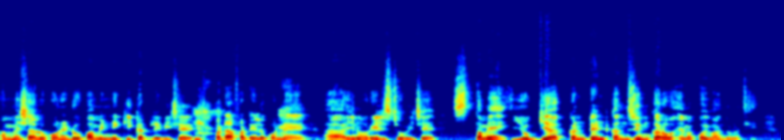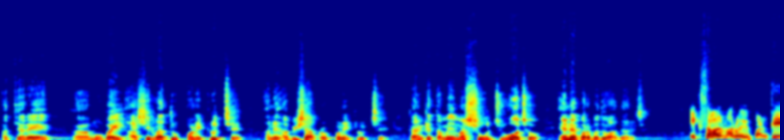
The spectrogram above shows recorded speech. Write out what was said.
હંમેશા લોકોને ડોપામિનની કિકટ લેવી છે. ફટાફટ એ લોકોને યુનો રીલ્સ જોવી છે. તમે યોગ્ય કન્ટેન્ટ કન્ઝ્યુમ કરો એમાં કોઈ વાંધો નથી. અત્યારે મોબાઈલ આશીર્વાદરૂપ પણ એટલું જ છે અને અભિશાપરૂપ પણ એટલું જ છે. કારણ કે તમે એમાં શું જુઓ છો એના પર બધો આધાર છે. એક સવાલ મારો એ પણ કે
